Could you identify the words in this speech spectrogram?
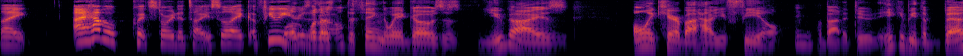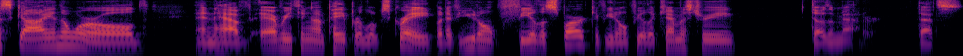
Like, I have a quick story to tell you. So like a few Well, years well ago, the, the thing, the way it goes is you guys only care about how you feel Mm-hmm. about a dude. He could be the best guy in the world and have everything on paper looks great, but if you don't feel the spark, if you don't feel the chemistry, doesn't matter. That's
